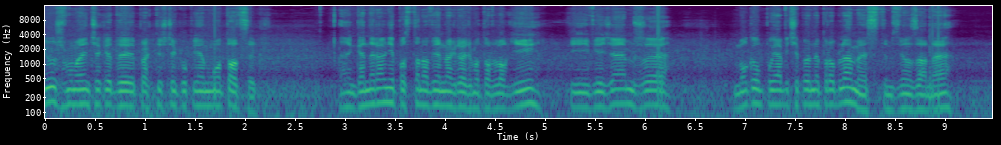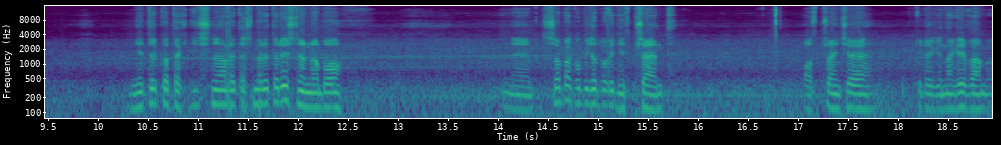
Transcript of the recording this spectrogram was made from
już w momencie, kiedy praktycznie kupiłem motocykl. Generalnie postanowiłem nagrać motovlogi i wiedziałem, że mogą pojawić się pewne problemy z tym związane. Nie tylko techniczne, ale też merytoryczne, no bo trzeba kupić odpowiedni sprzęt. O sprzęcie, którego nagrywam,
